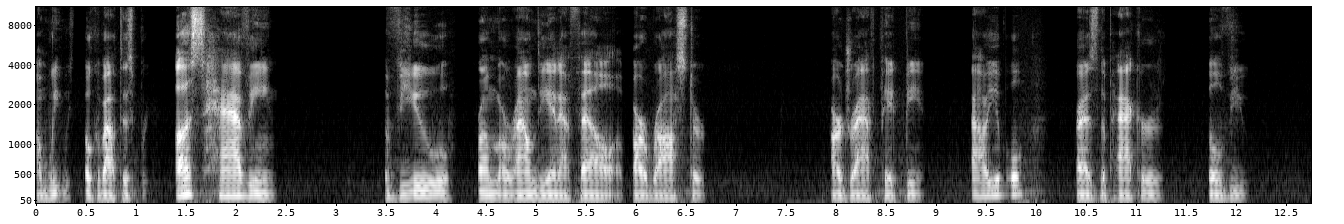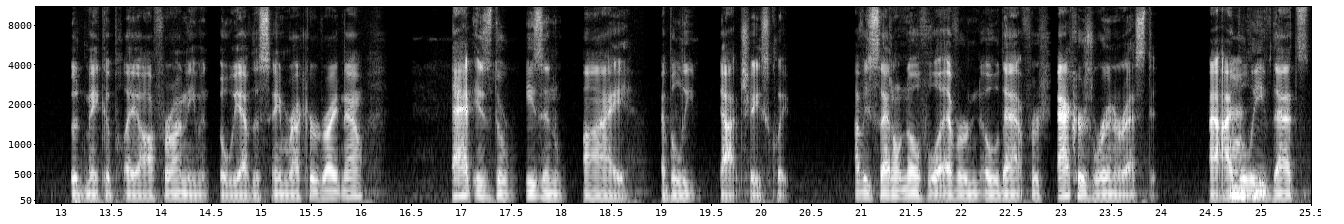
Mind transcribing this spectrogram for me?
um, we, we spoke about this. Us having a view from around the NFL of our roster our draft pick being valuable, whereas the Packers still view could make a playoff run, even though we have the same record right now. That is the reason why I believe we got Chase Claypool. Obviously, I don't know if we'll ever know that for Packers were interested. I, I Mhm. believe that's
